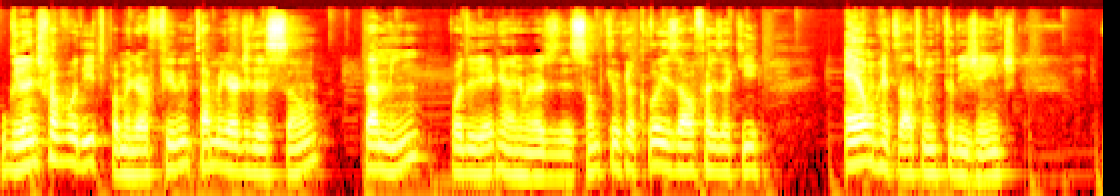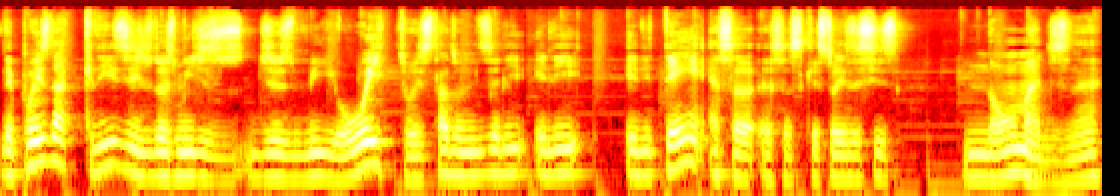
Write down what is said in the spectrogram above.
O grande favorito para melhor filme, para melhor direção, para mim, poderia ganhar de melhor direção, porque o que a Chloe Zhao faz aqui é um retrato muito inteligente. Depois da crise de 2008, os Estados Unidos ele, ele, ele tem essa, essas questões, esses nômades, né?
